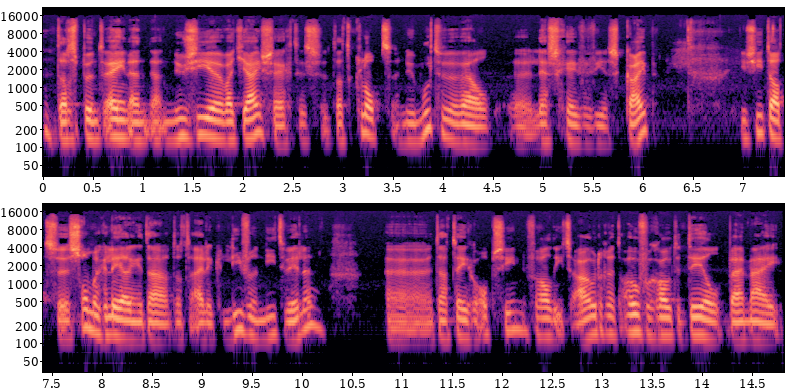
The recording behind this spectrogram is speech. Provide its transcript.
Dat is punt één. En, nu zie je wat jij zegt, is, dat klopt. Nu moeten we wel uh, lesgeven via Skype. Je ziet dat sommige leerlingen daar dat eigenlijk liever niet willen. Uh, daartegen opzien. Vooral de iets ouderen. Het overgrote deel bij mij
